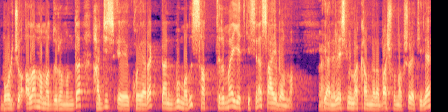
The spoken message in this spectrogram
Borcu alamama durumunda haciz e, koyarak ben bu malı sattırma yetkisine sahip olmam. Yani resmi makamlara başvurmak suretiyle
